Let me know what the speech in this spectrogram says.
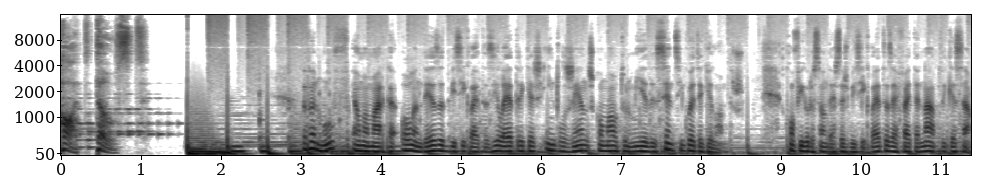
Hot Toast. A VanMoof é uma marca holandesa de bicicletas elétricas inteligentes com uma autonomia de 150 km. A configuração destas bicicletas é feita na aplicação,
